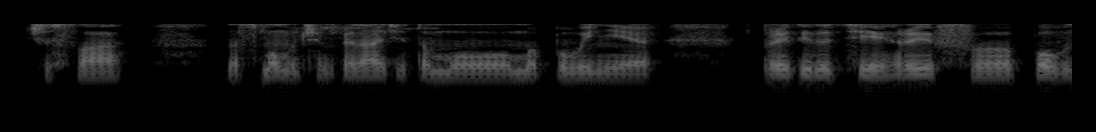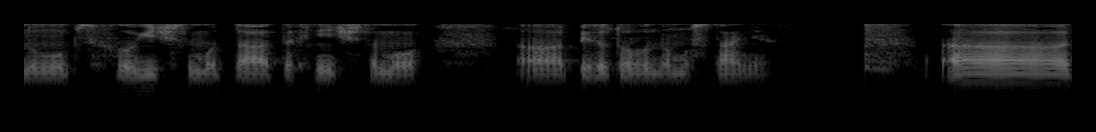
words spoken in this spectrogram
числа на самому чемпіонаті, тому ми повинні прийти до цієї гри в е, повному психологічному та технічному е, підготовленому стані. Е,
